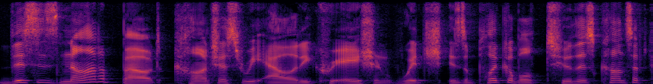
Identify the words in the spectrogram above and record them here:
This is not about conscious reality creation, which is applicable to this concept.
